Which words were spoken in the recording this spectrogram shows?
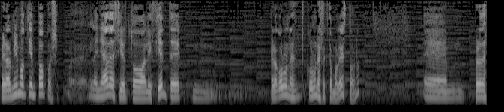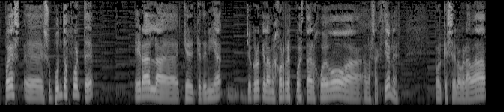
pero al mismo tiempo pues eh, le añade cierto aliciente, mm, pero con un, e- con un efecto molesto, ¿no? Eh, pero después eh, su punto fuerte era la que, que tenía yo creo que la mejor respuesta del juego a, a las acciones porque se lograba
